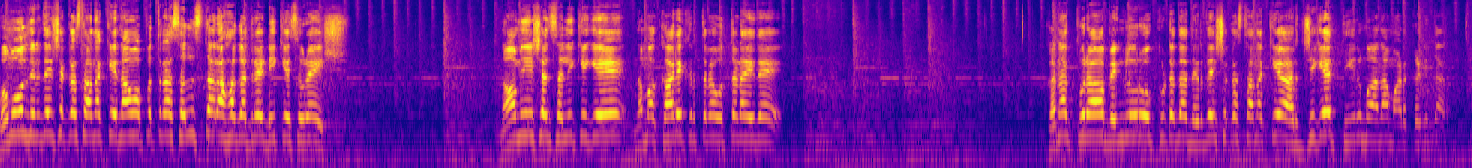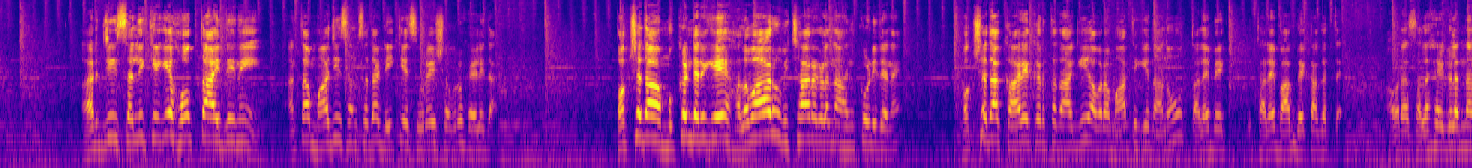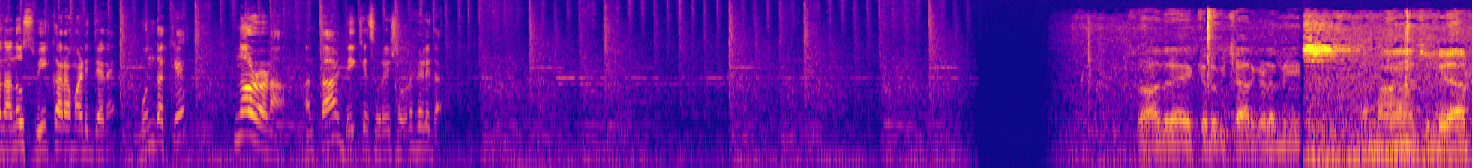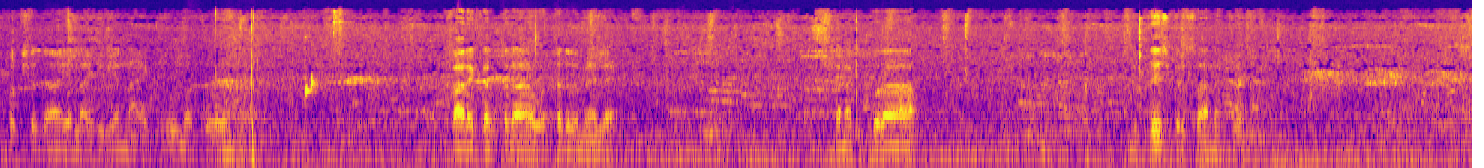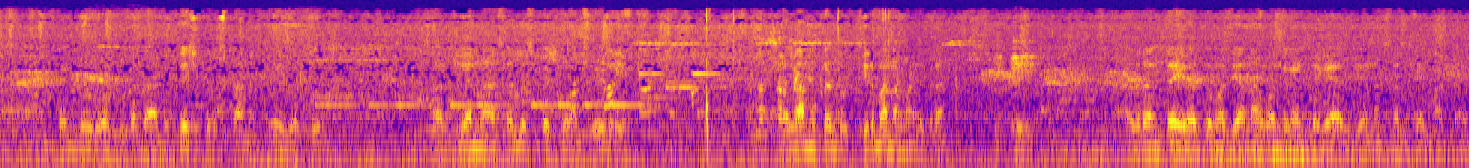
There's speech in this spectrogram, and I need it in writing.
ಬೊಮೂಲ್ ನಿರ್ದೇಶಕ ಸ್ಥಾನಕ್ಕೆ ನಾಮಪತ್ರ ಸಲ್ಲಿಸ್ತಾರ ಹಾಗಾದ್ರೆ ಡಿ ಕೆ ಸುರೇಶ್. ನಾಮಿನೇಷನ್ ಸಲ್ಲಿಕೆಗೆ ನಮ್ಮ ಕಾರ್ಯಕರ್ತರ ಒತ್ತಡ ಇದೆ. ಕನಕ್ಪುರ, ಬೆಂಗಳೂರು ಒಕ್ಕೂಟದ ನಿರ್ದೇಶಕ ಸ್ಥಾನಕ್ಕೆ ಅರ್ಜಿಗೆ ತೀರ್ಮಾನ ಮಾಡ್ಕೊಂಡಿದ್ದಾರೆ. ಅರ್ಜಿ ಸಲ್ಲಿಕೆಗೆ ಹೋಗ್ತಾ ಇದ್ದೀನಿ ಅಂತ ಮಾಜಿ ಸಂಸದ ಡಿ ಕೆ ಸುರೇಶ್ ಅವರು ಹೇಳಿದ್ದಾರೆ. ಪಕ್ಷದ ಮುಖಂಡರಿಗೆ ಹಲವಾರು ವಿಚಾರಗಳನ್ನು ಹಂಚಿಕೊಂಡಿದ್ದೇನೆ. ಪಕ್ಷದ ಕಾರ್ಯಕರ್ತನಾಗಿ ಅವರ ಮಾತಿಗೆ ನಾನು ತಲೆಬೇಕ್ ತಲೆಬಾಗಬೇಕಾಗತ್ತೆ. ಅವರ ಸಲಹೆಗಳನ್ನು ನಾನು ಸ್ವೀಕಾರ ಮಾಡಿದ್ದೇನೆ. ಮುಂದಕ್ಕೆ ನೋಡೋಣ ಅಂತ ಡಿ ಕೆ ಸುರೇಶ್ ಅವರು ಹೇಳಿದ್ದಾರೆ. ಆದರೆ ಕೆಲವು ವಿಚಾರಗಳಲ್ಲಿ ನಮ್ಮ ಜಿಲ್ಲೆಯ ಪಕ್ಷದ ಎಲ್ಲ ಹಿರಿಯ ನಾಯಕರು ಮತ್ತು ಕಾರ್ಯಕರ್ತರ ಒತ್ತಡದ ಮೇಲೆ ಕನಕಪುರ ನಿರ್ದೇಶಕರ ಸ್ಥಾನಕ್ಕೆ ಬೆಂಗಳೂರು ಒಕ್ಕೂಟದ ನಿರ್ದೇಶಕರ ಸ್ಥಾನಕ್ಕೆ ಇವತ್ತು ಅರ್ಜಿಯನ್ನು ಸಲ್ಲಿಸಬೇಕು ಅಂತ ಹೇಳಿ ಎಲ್ಲ ಮುಖಂಡರು ತೀರ್ಮಾನ ಮಾಡಿದ್ರ. ಅದರಂತೆ ಇವತ್ತು ಮಧ್ಯಾಹ್ನ ಒಂದು ಗಂಟೆಗೆ ಅರ್ಜಿಯನ್ನು ಸಲ್ಲಿಕೆ ಮಾಡ್ತಾ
